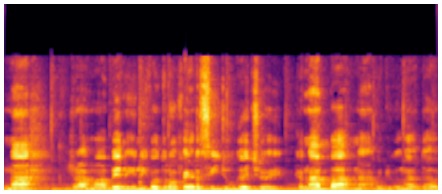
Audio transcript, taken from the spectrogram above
Nah, drama band ini kontroversi juga cuy. Kenapa? Nah, aku juga nggak tahu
